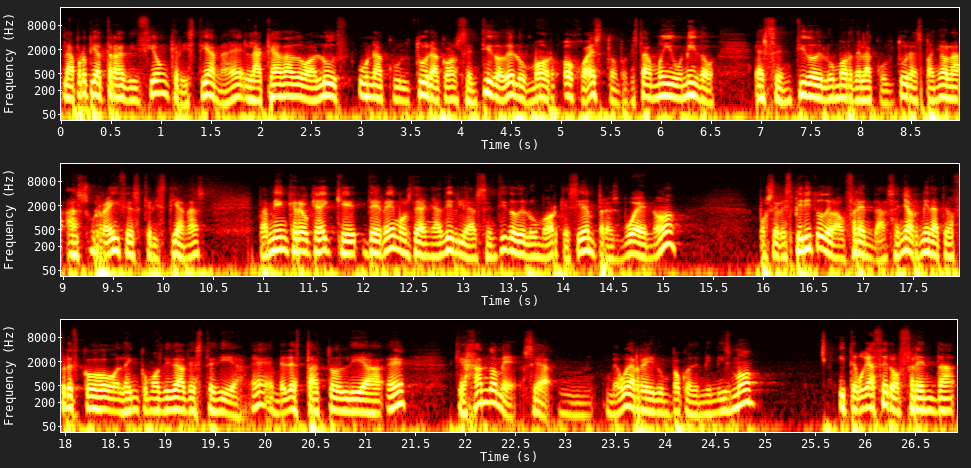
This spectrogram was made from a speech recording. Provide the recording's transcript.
la propia tradición cristiana, ¿eh? la que ha dado a luz una cultura con sentido del humor, ojo a esto, porque está muy unido el sentido del humor de la cultura española a sus raíces cristianas, también creo que hay que debemos de añadirle al sentido del humor, que siempre es bueno, pues el espíritu de la ofrenda. Señor, mira, te ofrezco la incomodidad de este día, ¿eh? en vez de estar todo el día ¿eh? quejándome, o sea, mm, me voy a reír un poco de mí mismo y te voy a hacer ofrenda,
